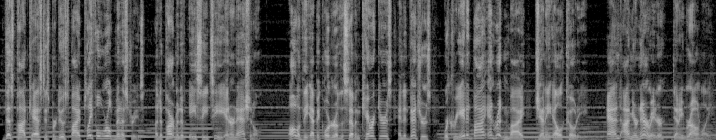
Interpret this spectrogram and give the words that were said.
This podcast is produced by Playful World Ministries, a department of ACT International. All of the Epic Order of the Seven characters and adventures were created by and written by Jenny L. Cote. And I'm your narrator, Denny Brownlee.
